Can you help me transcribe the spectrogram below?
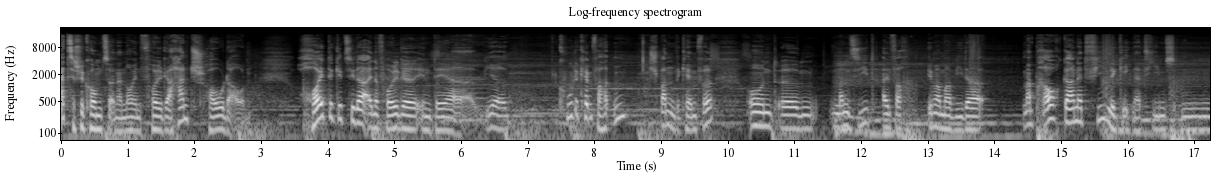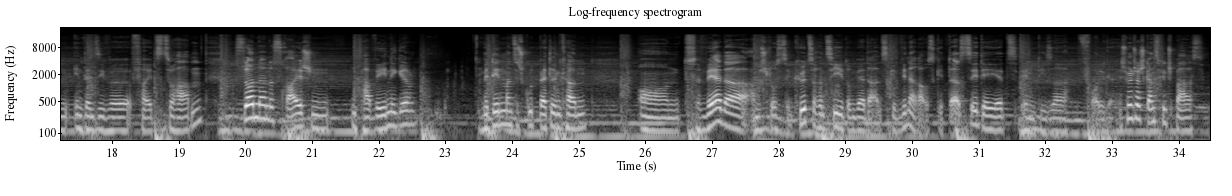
Herzlich willkommen zu einer neuen Folge Hand Showdown. Heute gibt es wieder eine Folge, in der wir coole Kämpfe hatten, spannende Kämpfe und ähm, man sieht einfach immer mal wieder, man braucht gar nicht viele Gegnerteams, um intensive Fights zu haben, sondern es reichen ein paar wenige, mit denen man sich gut battlen kann und wer da am Schluss den kürzeren zieht und wer da als Gewinner rausgeht, das seht ihr jetzt in dieser Folge. Ich wünsche euch ganz viel Spaß.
